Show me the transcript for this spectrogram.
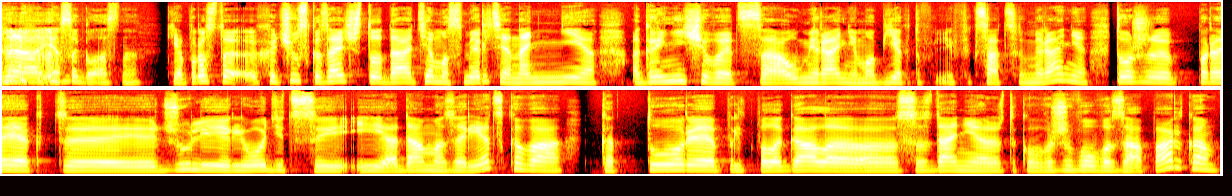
Да, я согласна. Я просто хочу сказать, что да, тема смерти, она не ограничивается умиранием объектов или фиксацией умирания. Тоже проект э, Джулии Риодицы и Адама Зарецкого, которая предполагала э, создание такого живого зоопарка,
